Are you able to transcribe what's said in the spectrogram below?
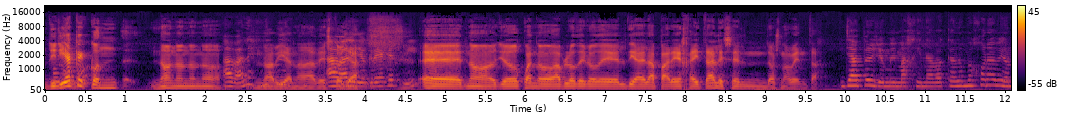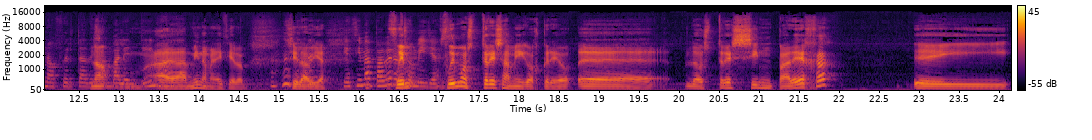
Diría uno? que con. No, no, no, no. Ah, vale. No había nada de esto Ah, vale, ya. yo creía que sí. Eh, no, yo cuando hablo de lo del día de la pareja y tal es en los 90. Ya, pero yo me imaginaba que a lo mejor había una oferta de No, San Valentín. ¿no? a, a mí no me la hicieron. Sí la había. Y encima para ver Fuim- ocho millas. Fuimos tres amigos, creo. Eh, los tres sin pareja. eh, y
